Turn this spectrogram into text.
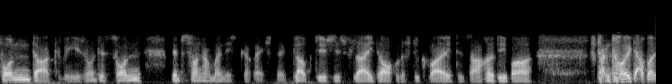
Son da gewesen und der Son, mit dem Son haben wir nicht gerechnet. Ich glaube, das ist vielleicht auch ein Stück weit die Sache, die war Stand heute, aber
